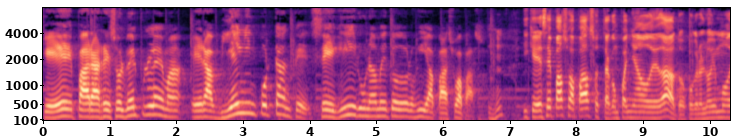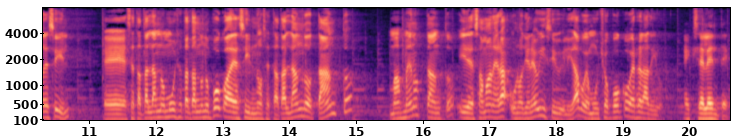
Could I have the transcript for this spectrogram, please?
que para resolver el problema era bien importante seguir una metodología paso a paso. Y que ese paso a paso esté acompañado de datos, porque no es lo mismo decir, eh, se está tardando mucho, se está tardando poco, a decir, no, se está tardando tanto más o menos tanto, y de esa manera uno tiene visibilidad, porque mucho o poco es relativo. Excelente.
